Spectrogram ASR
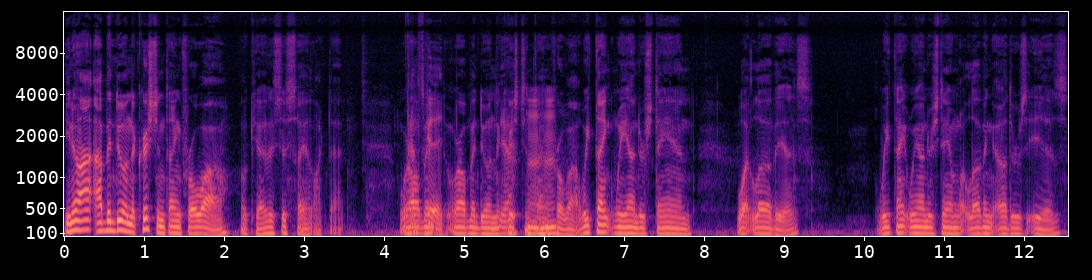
you know I, I've been doing the Christian thing for a while. Okay, let's just say it like that. We're all been good. we're all been doing the Yeah. Christian Mhm. thing for a while. We think we understand what love is. We think we understand what loving others is.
